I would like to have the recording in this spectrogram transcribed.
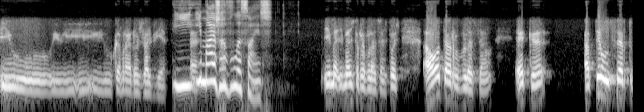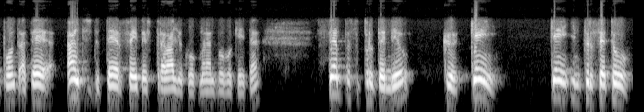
e o, e, e camarada Osvaldo Vieira. E, é. e mais revelações? E mais, mais revelações. Pois, a outra revelação é que, até um certo ponto, até antes de ter feito este trabalho com o comandante Bobo Keita, sempre se pretendeu que quem, quem interceptou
